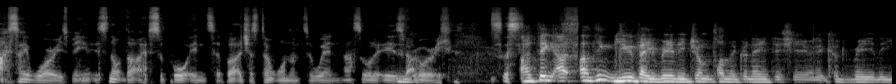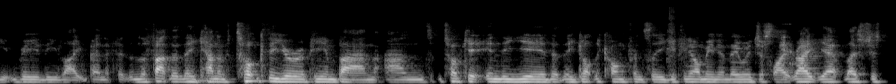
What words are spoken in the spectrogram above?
I say worries me. It's not that I support Inter, but I just don't want them to win. That's all it is, no. Ruairi. I think I, I, think Juve really jumped on the grenade this year, and it could really, really like benefit them. The fact that they kind of took the European ban and took it in the year that they got the Conference League, if you know what I mean, and they were just like, right, yeah, let's just.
